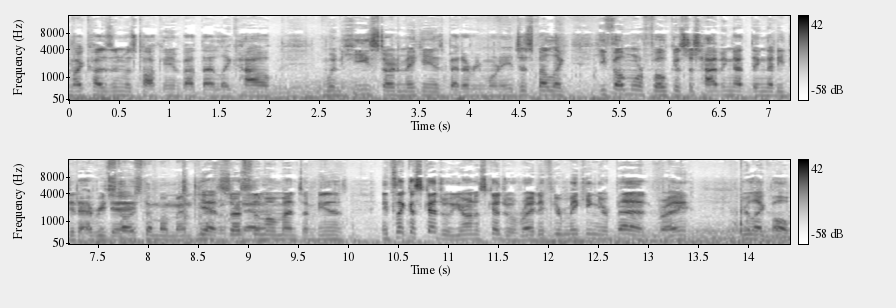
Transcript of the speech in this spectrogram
my cousin was talking about that like how when he started making his bed every morning, it just felt like he felt more focused just having that thing that he did every It day. starts the momentum. yeah, it starts the day. momentum being it's like a schedule. You're on a schedule, right? If you're making your bed, right? You're like, "Oh,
